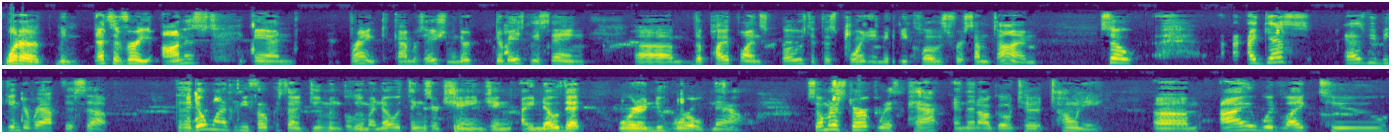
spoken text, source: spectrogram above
What a, I mean, that's a very honest and frank conversation. I mean, they're, they're basically saying, um, the pipeline's closed at this point. It may be closed for some time. So, I guess as we begin to wrap this up, because I don't want it to be focused on doom and gloom. I know things are changing. I know that we're in a new world now. So I'm going to start with Pat, and then I'll go to Tony. Um, I would like to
